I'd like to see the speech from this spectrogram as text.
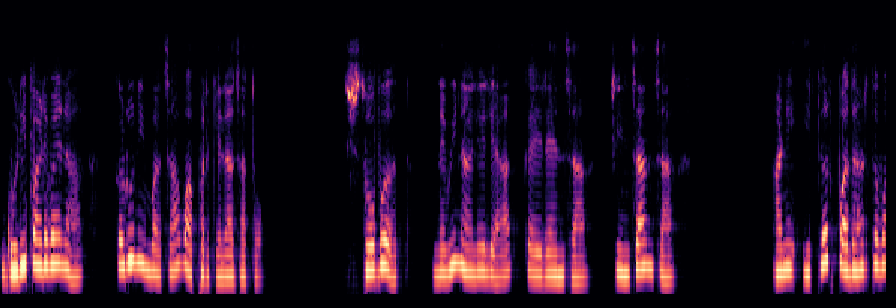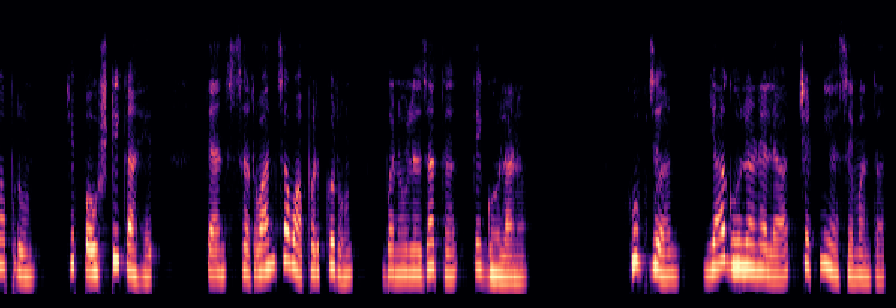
गुढीपाडव्याला कडुनिंबाचा वापर केला जातो. सोबत नवीन आलेल्या कैऱ्यांचा, चिंचांचा आणि इतर पदार्थ वापरून जे पौष्टिक आहेत त्या सर्वांचा वापर करून बनवलं जातं ते घोलाणं. खूप जण या घोलाण्याला चटणी असे म्हणतात,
